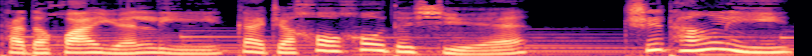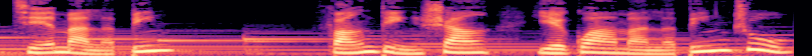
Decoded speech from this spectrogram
她的花园里盖着厚厚的雪，池塘里结满了冰，房顶上也挂满了冰柱。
